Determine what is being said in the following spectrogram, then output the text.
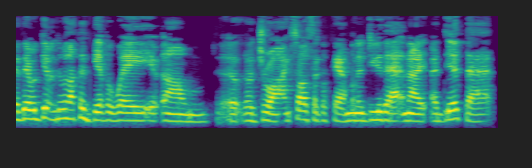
And they were giving, doing like a giveaway, um, a, a drawing. So I was like, okay, I'm going to do that. And I, I did that.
